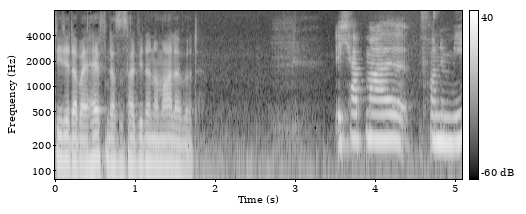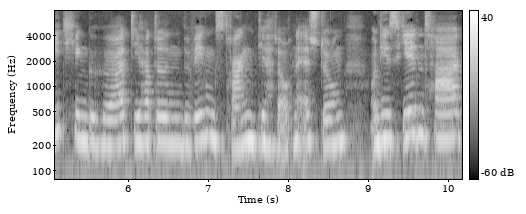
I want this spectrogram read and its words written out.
die dir dabei helfen, dass es halt wieder normaler wird. Ich habe mal von einem Mädchen gehört, die hatte einen Bewegungsdrang, die hatte auch eine Essstörung und die ist jeden Tag,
